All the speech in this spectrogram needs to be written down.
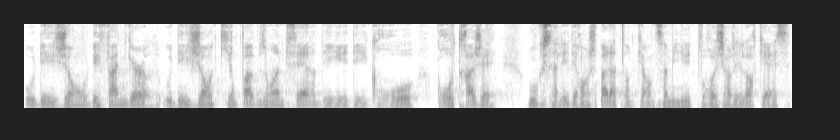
ou des gens ou des fangirls ou des gens qui n'ont pas besoin de faire des, gros, gros trajets ou que ça les dérange pas d'attendre 45 minutes pour recharger leur caisse.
